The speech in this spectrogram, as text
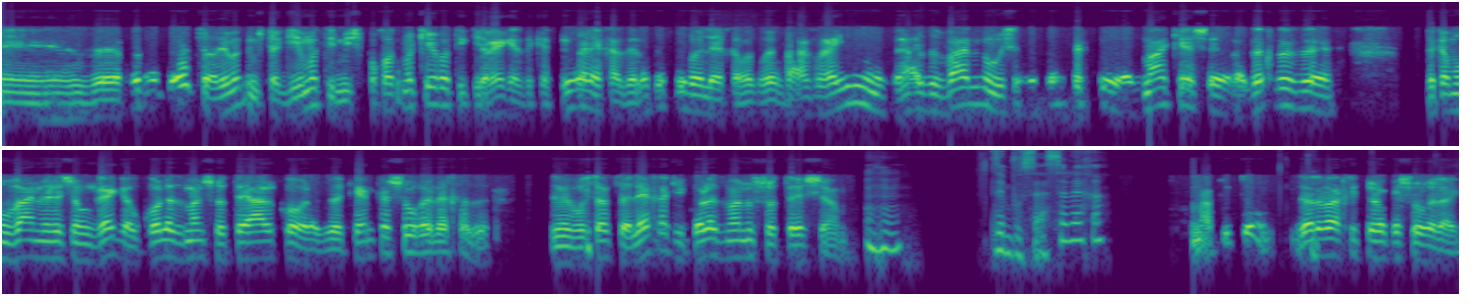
אה, וחוץ שואלים אותי, משתגעים אותי, מי שפחות מכיר אותי, כי רגע זה קשור אליך, זה לא קשור אליך, ואז ואז ראינו, ואז הבנו שזה לא קשור, אז מה הקשר, אז איך זה זה? וכמובן אלה שאומרים, רגע, הוא כל הזמן שותה אלכוהול, אז זה כן קשור אליך? זה, זה מבוסס עליך, כי כל הזמן הוא שותה שם. זה מבוסס עליך? מה פתאום? זה הדבר היחיד שלא קשור אליי.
